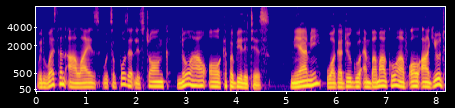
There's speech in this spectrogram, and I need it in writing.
with Western allies with supposedly strong know-how or capabilities. Niamey, Ouagadougou, and Bamako have all argued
